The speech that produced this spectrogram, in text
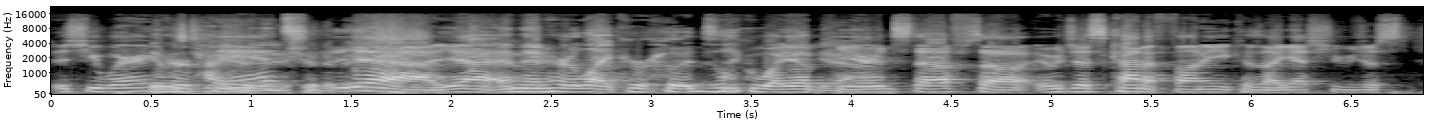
is she wearing It her tighter than it pants? been. Yeah, yeah, and then her like her hood's like way up Yeah. here and stuff. So it was just kind of funny because I guess she was just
